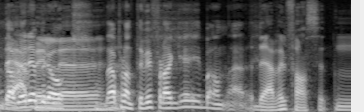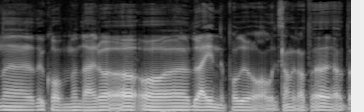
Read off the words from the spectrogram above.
Da blir det bråk. eh, Da planter vi flagget i banen her. Det er vel fasiten eh, du kommer med der, og, og, og du er inne på det jo, Alexander, at, at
